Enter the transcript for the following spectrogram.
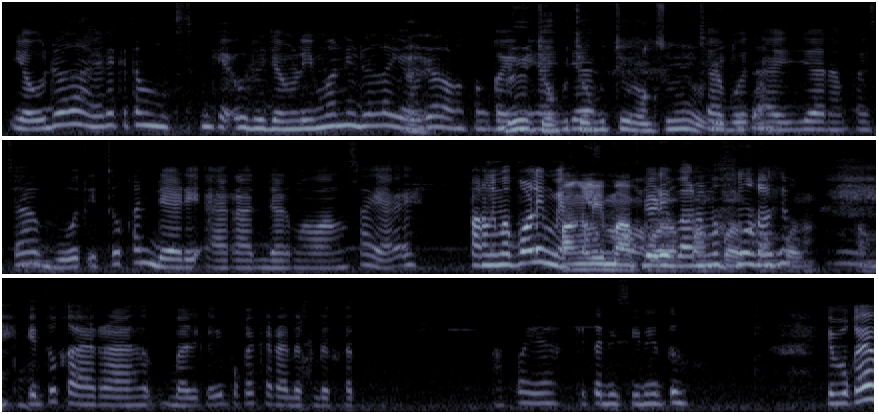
ya udahlah akhirnya kita memutuskan kayak udah jam 5 nih udahlah ya Eh, udah langsung ke ini cabut aja cabut cuy, langsung yuk. cabut gitu kan. aja nah pas cabut itu kan dari arah Dharma Wangsa ya eh Panglima Polim ya Panglima Dari Panglima Polim. Itu ke arah balik lagi pokoknya ke arah deket-deket apa ya kita di sini tuh ya pokoknya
